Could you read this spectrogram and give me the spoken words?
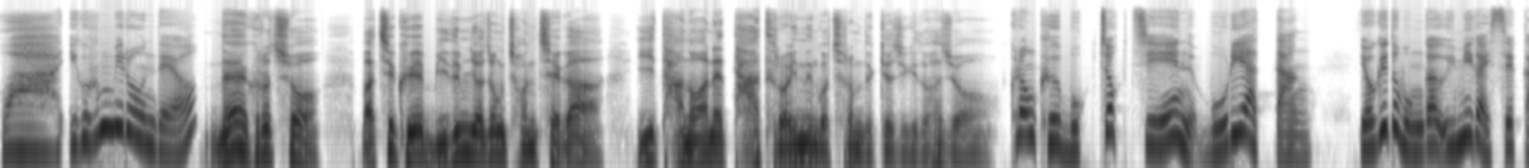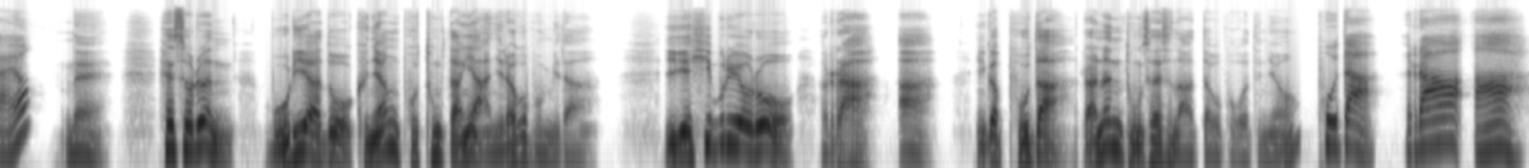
와, 이거 흥미로운데요? 네, 그렇죠. 마치 그의 믿음 여정 전체가 이 단어 안에 다 들어있는 것처럼 느껴지기도 하죠. 그럼 그 목적지인 모리아 땅. 여기도 뭔가 의미가 있을까요? 네. 해설은 모리아도 그냥 보통 땅이 아니라고 봅니다. 이게 히브리어로 라, 아, 그러니까 보다라는 동사에서 나왔다고 보거든요. 보다, 라, 아.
